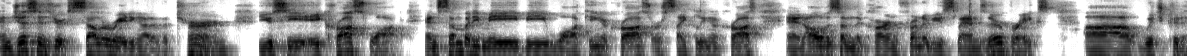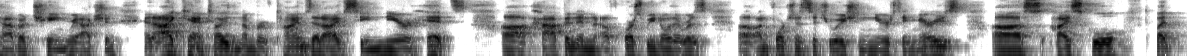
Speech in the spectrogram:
And just as you're accelerating out of a turn, you see a crosswalk, and somebody may be walking across or cycling across, and all of a sudden the car in front of you slams their brakes, uh, which could have a chain reaction. And I can't tell you the number of times that I've seen near hits uh, happen. And of course, we know there was an unfortunate situation near St. Mary's uh, High School. But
